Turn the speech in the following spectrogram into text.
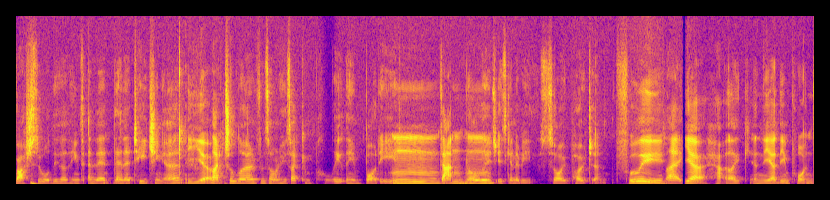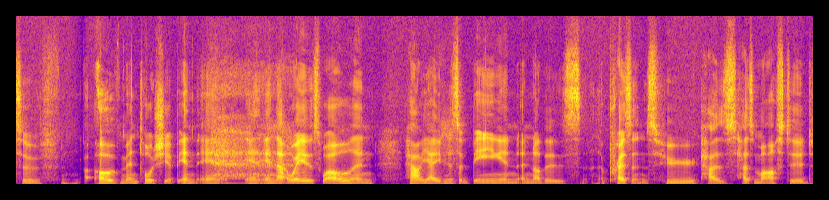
rushed through all these other things and then then are teaching it. Mm. Yeah. Like to learn from someone who's like completely embodied. Mm, that mm-hmm. knowledge is going to be so potent. fully Like- yeah ha- like and yeah the importance of of mentorship in in, in in that way as well and how yeah even just being in another's presence who has has mastered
